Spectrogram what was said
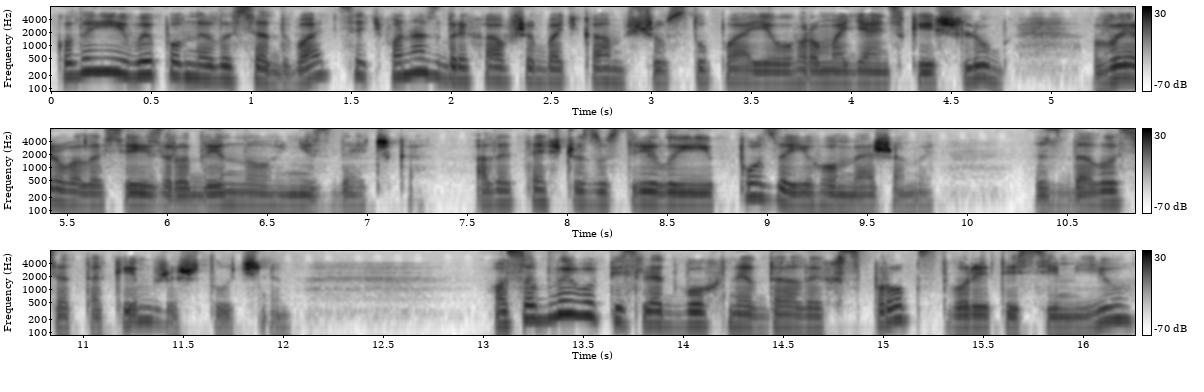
Коли їй виповнилося 20, вона, збрехавши батькам, що вступає у громадянський шлюб, вирвалася із родинного гніздечка, але те, що зустріло її поза його межами, здалося таким же штучним. Особливо після двох невдалих спроб створити сім'ю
